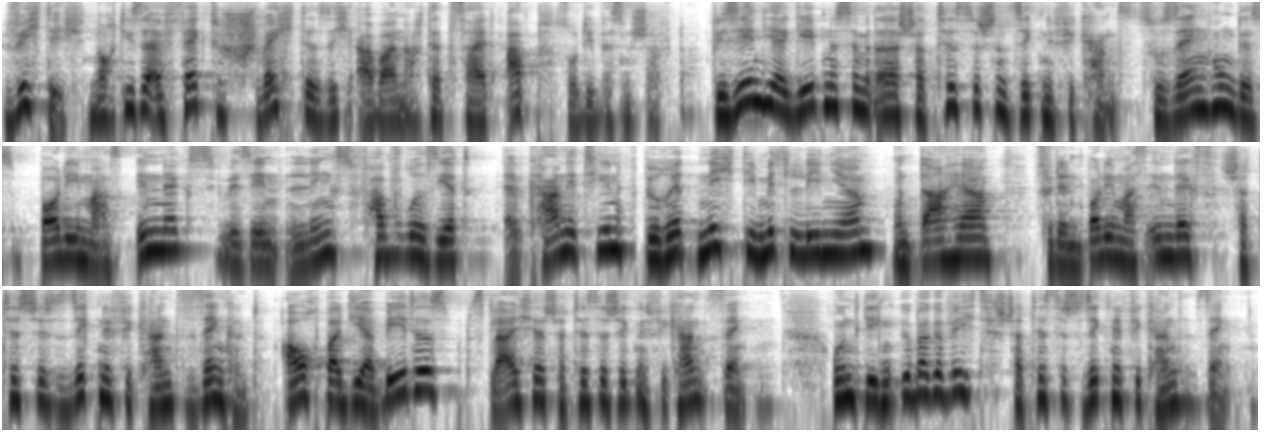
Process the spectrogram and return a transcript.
Wichtig, noch dieser Effekt schwächte sich aber nach der Zeit ab, so die Wissenschaftler. Wir sehen die Ergebnisse mit einer statistischen Signifikanz zur Senkung des Body Mass Index. Wir sehen links favorisiert L-Carnitin, berührt nicht die Mittellinie und daher für den Body Mass Index statistisch signifikant senkend. Auch bei Diabetes das gleiche statistisch signifikant senken und gegen Übergewicht statistisch signifikant senken.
